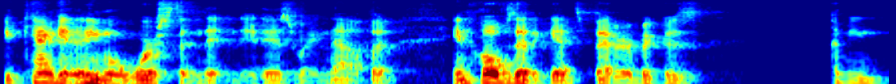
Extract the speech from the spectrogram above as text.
it can't get any more worse than it is right now. But in hopes that it gets better because I mean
